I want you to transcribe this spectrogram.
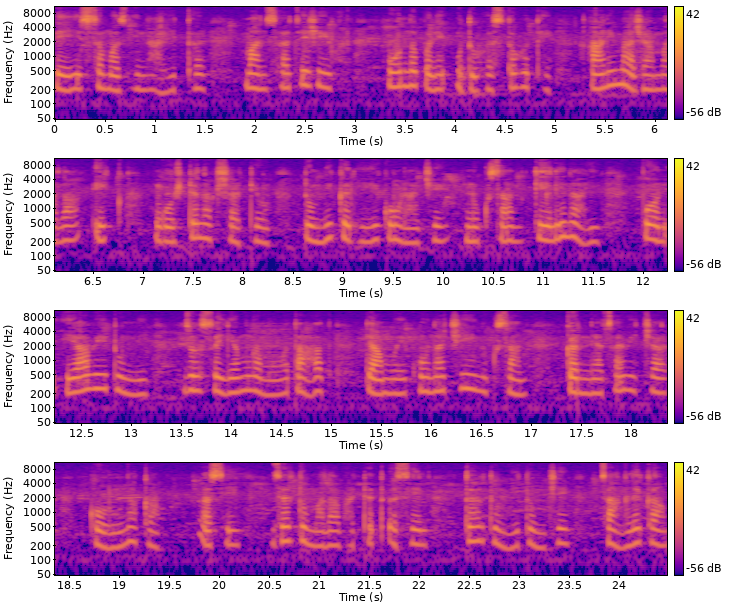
वेळी समजली नाही तर माणसाचे जीवन पूर्णपणे उद्ध्वस्त होते. आणि माझ्या मला एक गोष्ट लक्षात ठेवून तुम्ही कधीही कोणाचे नुकसान केले नाही. पण यावेळी तुम्ही जो संयम गमावत आहात त्यामुळे कोणाचेही नुकसान करण्याचा विचार करू नका. असे जर तुम्हाला वाटत असेल तर तुम्ही तुमचे चांगले काम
